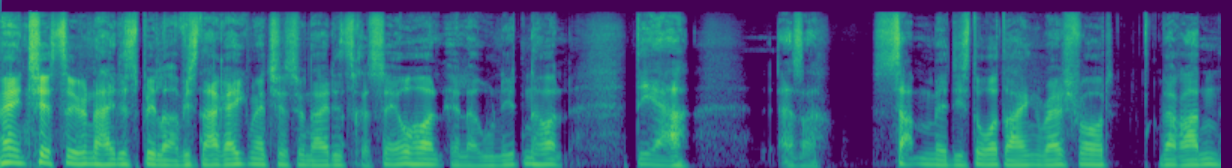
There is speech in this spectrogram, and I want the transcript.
Manchester United-spiller, og vi snakker ikke Manchester Uniteds reservehold eller U19-hold. Det er altså sammen med de store drenge, Rashford, Varane,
